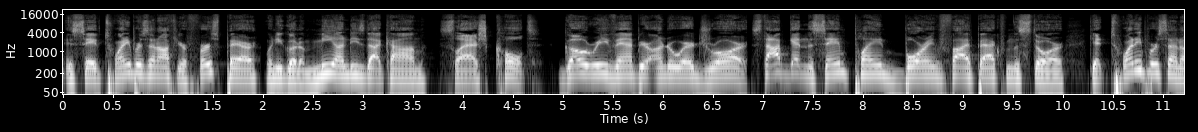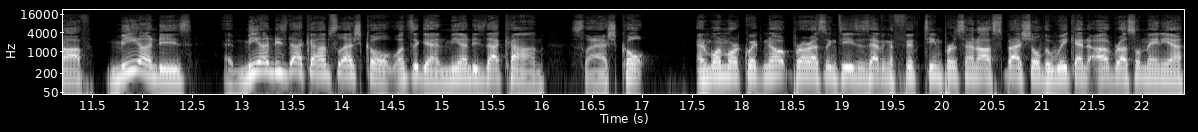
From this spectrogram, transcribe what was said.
is save 20% off your first pair when you go to meundies.com slash colt. Go revamp your underwear drawer. Stop getting the same plain, boring five pack from the store. Get 20% off Me Undies at MeUndies at MeUndies.com slash Colt. Once again, MeUndies.com slash Colt. And one more quick note Pro Wrestling Tees is having a 15% off special the weekend of WrestleMania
